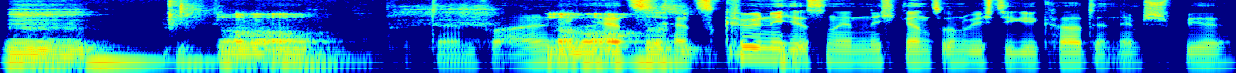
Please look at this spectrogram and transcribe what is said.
Mhm, ich glaube auch. Denn vor allem Herz, Herz König ist eine nicht ganz unwichtige Karte in dem Spiel.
